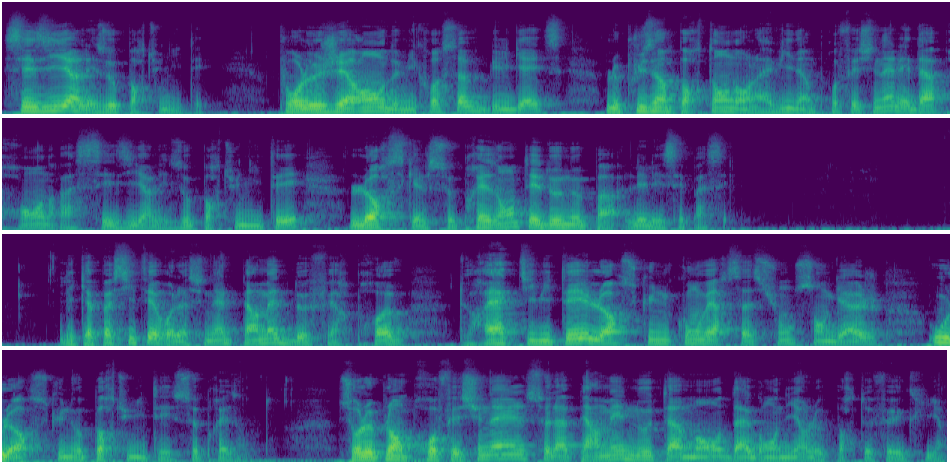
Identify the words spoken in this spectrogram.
Saisir les opportunités. Pour le gérant de Microsoft, Bill Gates, le plus important dans la vie d'un professionnel est d'apprendre à saisir les opportunités lorsqu'elles se présentent et de ne pas les laisser passer. Les capacités relationnelles permettent de faire preuve de réactivité lorsqu'une conversation s'engage ou lorsqu'une opportunité se présente. Sur le plan professionnel, cela permet notamment d'agrandir le portefeuille client.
